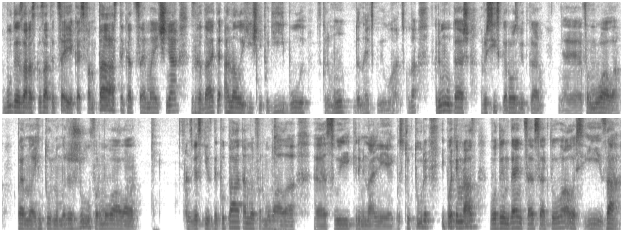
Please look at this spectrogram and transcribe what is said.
буде зараз казати, це якась фантастика, це маячня? Згадайте, аналогічні події були в Криму, Донецьку і Луганську. Да? В Криму теж російська розвідка е, формувала певну агентурну мережу, формувала зв'язки з депутатами, формувала е, свої кримінальні якби, структури, і потім раз в один день це все активувалось і за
